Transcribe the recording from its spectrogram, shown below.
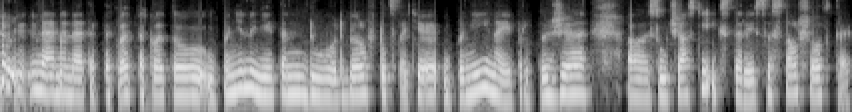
ne, ne, ne, tak takhle, takhle to úplně není. Ten důvod byl v podstatě úplně jiný, protože uh, součástí Xtery se stal short track.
